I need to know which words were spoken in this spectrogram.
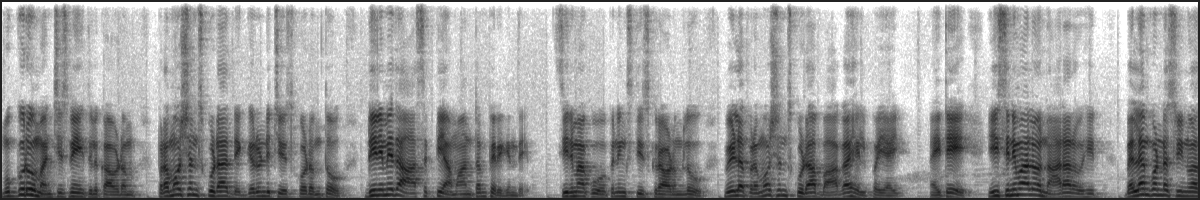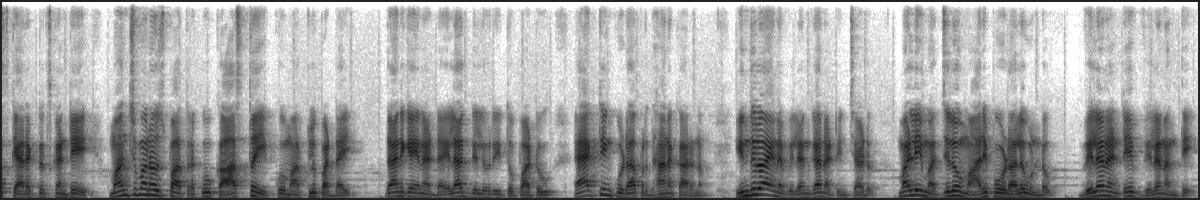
ముగ్గురు మంచి స్నేహితులు కావడం ప్రమోషన్స్ కూడా దగ్గరుండి చేసుకోవడంతో దీని మీద ఆసక్తి అమాంతం పెరిగింది. సినిమాకు ఓపెనింగ్స్ తీసుకురావడంలో వీళ్ళ ప్రమోషన్స్ కూడా బాగా హెల్ప్ అయ్యాయి. అయితే ఈ సినిమాలో నారా రోహిత్ బెల్లంకొండ శ్రీనివాస్ క్యారెక్టర్స్ కంటే మంచు మనోజ్ పాత్రకు కాస్త ఎక్కువ మార్కులు పడ్డాయి. దానికైన డైలాగ్ డెలివరీతో పాటు యాక్టింగ్ కూడా ప్రధాన కారణం. ఇందులో ఆయన విలన్గా నటించాడు. మళ్ళీ మధ్యలో మారిపోవడాలు ఉండవు. విలన్ అంటే విలన్ అంతే.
